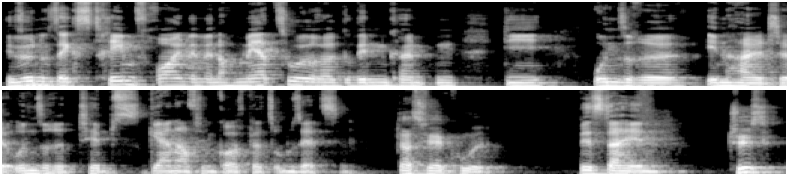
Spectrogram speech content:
Wir würden uns extrem freuen, wenn wir noch mehr Zuhörer gewinnen könnten, die unsere Inhalte, unsere Tipps gerne auf dem Golfplatz umsetzen. Das wäre cool. Bis dahin. Tschüss.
